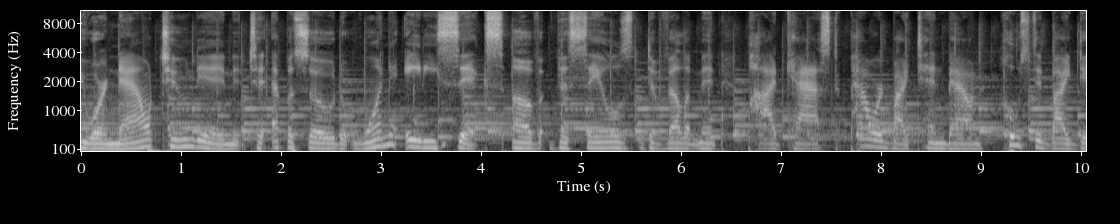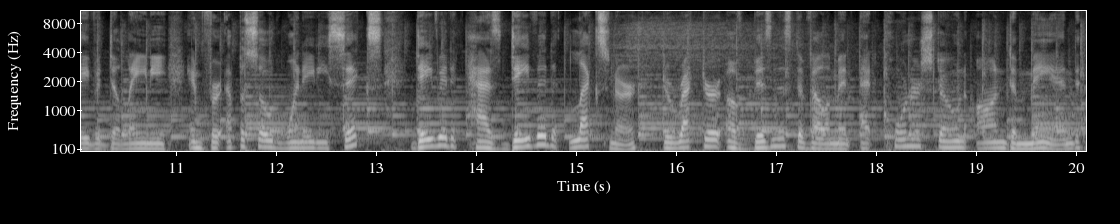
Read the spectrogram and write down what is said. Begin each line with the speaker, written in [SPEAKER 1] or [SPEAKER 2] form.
[SPEAKER 1] You are now tuned in to episode 186 of the Sales Development Podcast, powered by Tenbound, hosted by David Dulany. And for episode 186, David has David Lexner, Director of Business Development at Cornerstone On Demand,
